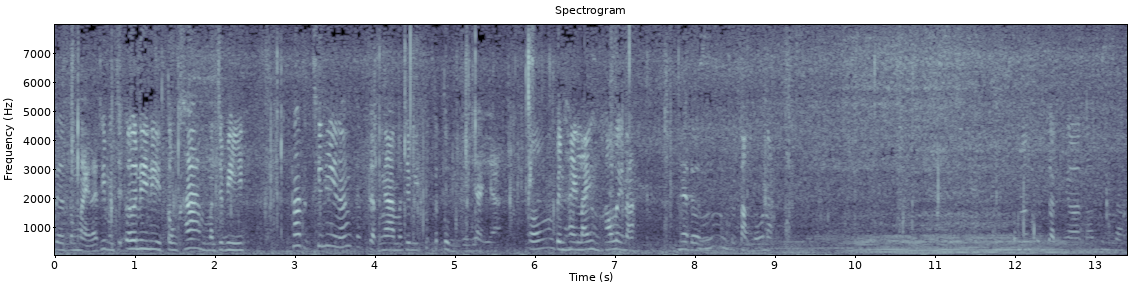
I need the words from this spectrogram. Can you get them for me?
เดินตรงไหนนะที่มันจะเออนี่นี่ตรงข้ามมันจะมีน่าจะที่นี่นะจัดงานมันจะมีตุ๊กตาตุ่นใหญ่ๆอะอ๋อเป็นไฮไลท์ของเขาเลยนะเนี่ยเดินไปฝั่งโน้นอะกำลังจะจัดงานเนาะที่แบบ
